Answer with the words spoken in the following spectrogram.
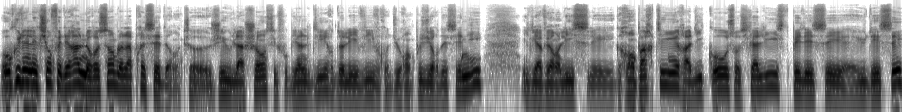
Aucune élection fédérale ne ressemble à la précédente. Euh, j'ai eu la chance, il faut bien le dire, de les vivre durant plusieurs décennies. Il y avait en lice les grands partis, radicaux, socialistes, PDC et UDC,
